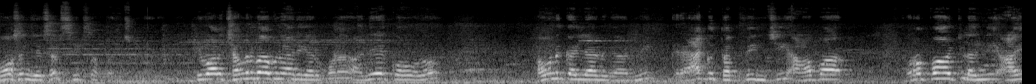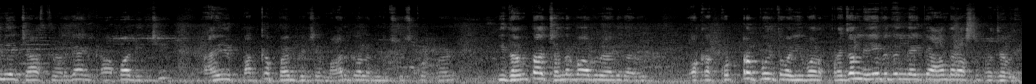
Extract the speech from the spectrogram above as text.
మోసం చేశాడు సీట్ సంపాదించుకున్నాడు. ఇవాళ చంద్రబాబు నాయుడు గారు కూడా అదే కోవలో పవన్ కళ్యాణ్ గారిని ట్రాక్ తప్పించి ఆపా పొరపాట్లన్నీ ఆయనే చేస్తున్నాడుగా ఆయన కాపాడించి ఆయన పక్క పంపించే మార్గాలను చూసుకుంటున్నాడు. ఇదంతా చంద్రబాబు నాయుడు గారు ఒక కుట్రపూరితం ఇవాళ ప్రజల్ని ఏ విధంగా అయితే ఆంధ్ర రాష్ట్ర ప్రజల్ని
